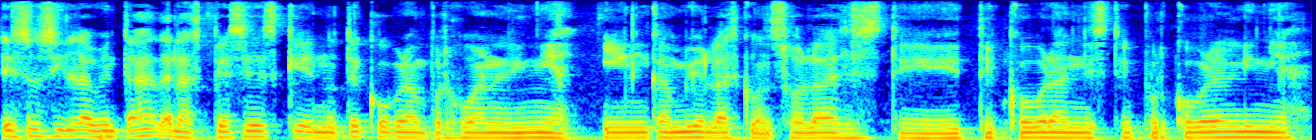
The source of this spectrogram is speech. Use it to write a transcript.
Eso sí, la ventaja de las PC es que no te cobran por jugar en línea. Y en cambio las consolas este, te cobran este, por cobrar en línea.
